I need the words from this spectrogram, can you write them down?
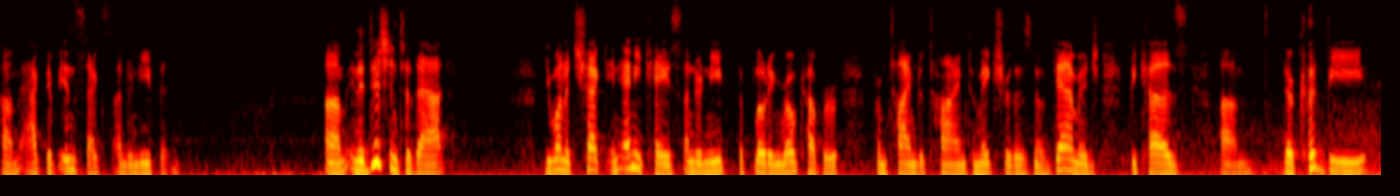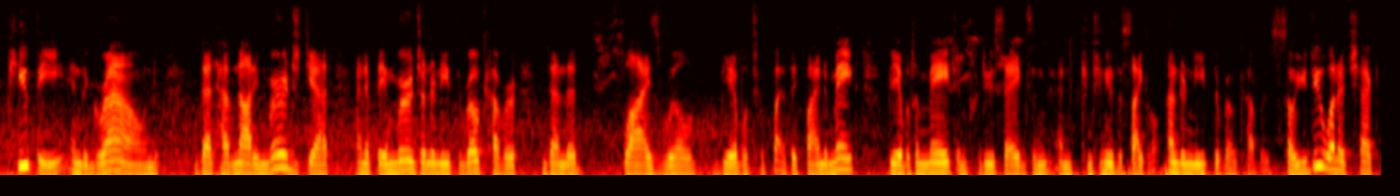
um, active insects underneath it. Um, in addition to that, you want to check in any case underneath the floating row cover from time to time to make sure there's no damage because um, there could be pupae in the ground that have not emerged yet. And if they emerge underneath the row cover, then the flies will be able to, if they find a mate, be able to mate and produce eggs and, and continue the cycle underneath the row covers. So you do want to check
